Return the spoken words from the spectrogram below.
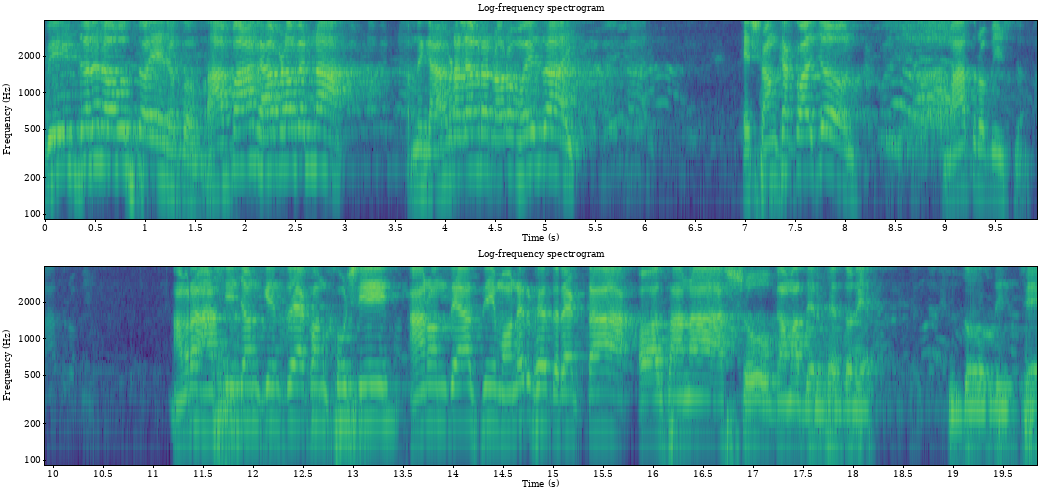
বিশ জনের অবস্থা এরকম। আপা, ঘাবড়াবেন না। আপনি ঘাবড়ালে আমরা নরম হয়ে যাই। এর সংখ্যা কয়জন? মাত্র বিশ জন। আমরা আশি জন কিন্তু এখন খুশি, আনন্দে আছি, মনের ভেতরে একটা অজানা শোক আমাদের ভেতরে দোল দিচ্ছে।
